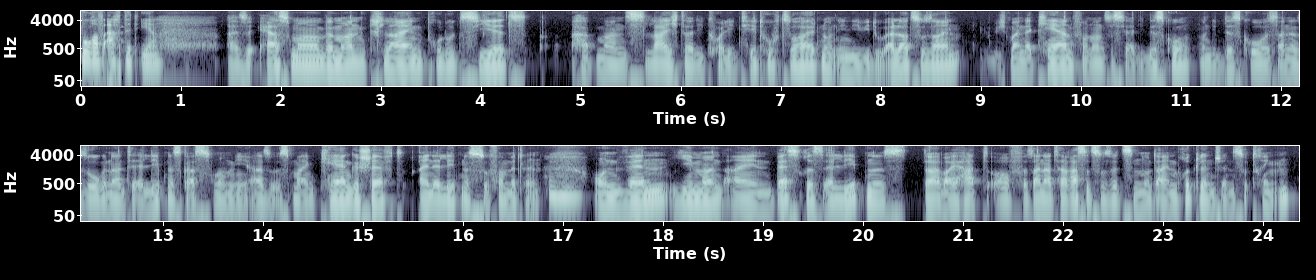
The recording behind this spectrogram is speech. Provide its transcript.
Worauf achtet ihr? Also erstmal, wenn man klein produziert, hat man es leichter, die Qualität hochzuhalten und individueller zu sein ich meine, der Kern von uns ist ja die Disco und die Disco ist eine sogenannte Erlebnisgastronomie. Also ist mein Kerngeschäft, ein Erlebnis zu vermitteln. Mhm. Und wenn jemand ein besseres Erlebnis dabei hat, auf seiner Terrasse zu sitzen und einen Brooklyn Gin zu trinken,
